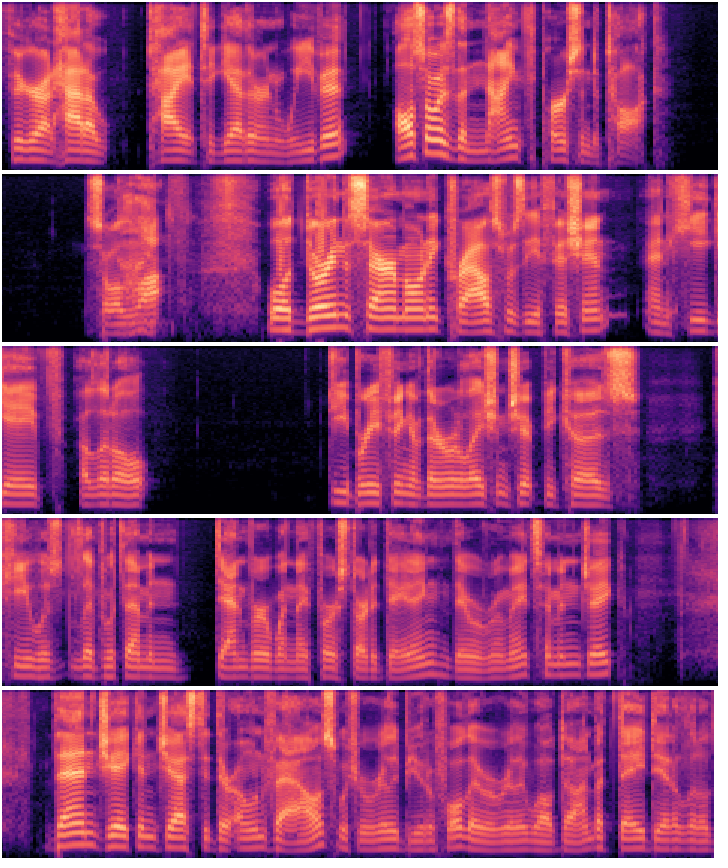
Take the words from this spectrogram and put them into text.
figure out how to tie it together and weave it. Also, as the ninth person to talk, so a lot. Well, during the ceremony, Kraus was the officiant, and he gave a little debriefing of their relationship because he was lived with them in Denver when they first started dating. They were roommates, him and Jake. Then Jake and Jess did their own vows, which were really beautiful. They were really well done, but they did a little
